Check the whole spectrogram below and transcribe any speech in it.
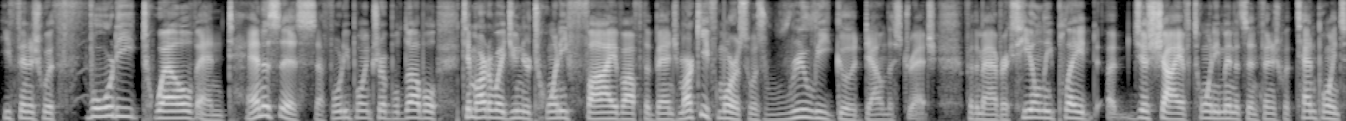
he finished with 40, 12, and 10 assists, a 40 point triple double. Tim Hardaway Jr., 25 off the bench. Markieff Morris was really good down the stretch for the Mavericks. He only played uh, just shy of 20 minutes and finished with 10 points,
